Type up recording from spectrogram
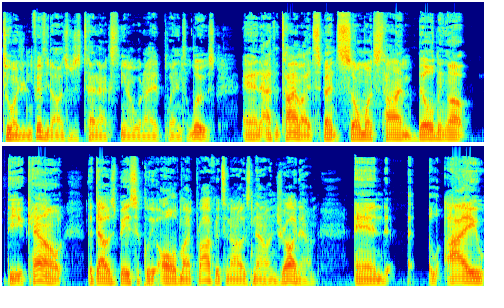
two hundred and fifty dollars, which is 10x, you know, what I had planned to lose. And at the time, I had spent so much time building up the account that that was basically all of my profits, and I was now in drawdown. And I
